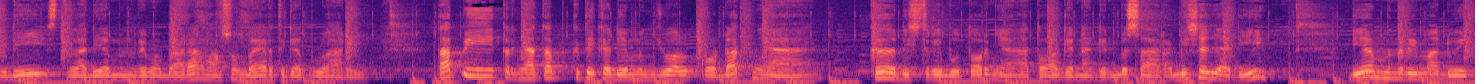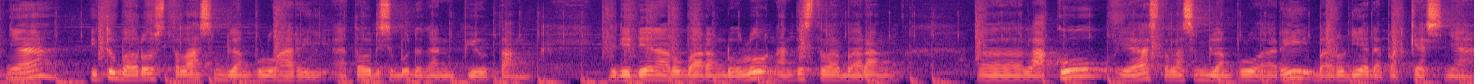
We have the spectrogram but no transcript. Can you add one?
Jadi setelah dia menerima barang langsung bayar 30 hari. Tapi ternyata ketika dia menjual produknya ke distributornya atau agen-agen besar, bisa jadi dia menerima duitnya itu baru setelah 90 hari atau disebut dengan piutang. Jadi dia naruh barang dulu, nanti setelah barang laku ya setelah 90 hari baru dia dapat cashnya.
